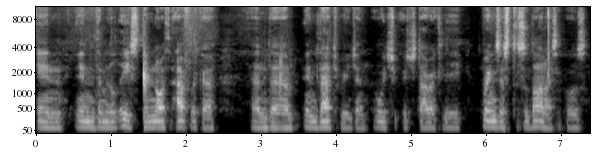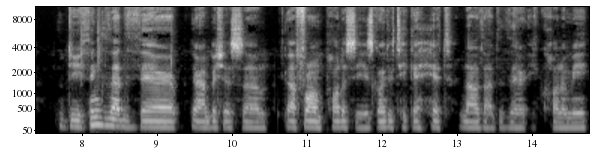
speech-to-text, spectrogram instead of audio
in in the Middle East, in North Africa, and um, in that region, which which directly brings us to Sudan, I suppose. Do you think that their their ambitious um, uh, foreign policy is going to take a hit now that their economy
